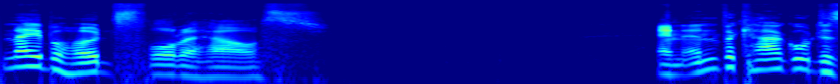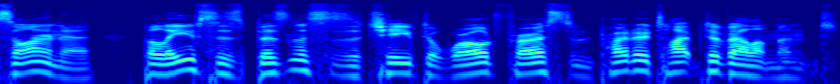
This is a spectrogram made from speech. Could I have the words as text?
neighborhood slaughterhouse. An Invercargill designer believes his business has achieved a world first in prototype development,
